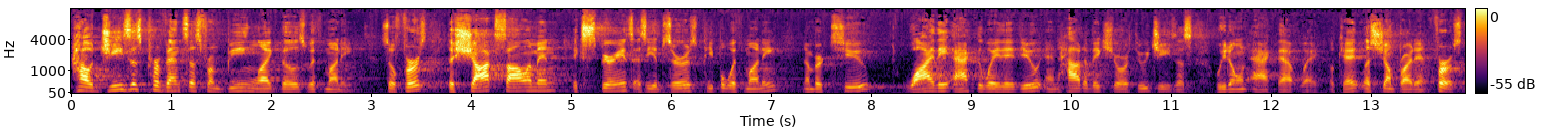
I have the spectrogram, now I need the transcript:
how Jesus prevents us from being like those with money. So, first, the shock Solomon experienced as he observes people with money. Number two, why they act the way they do, and how to make sure through Jesus we don't act that way. Okay, let's jump right in. First,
